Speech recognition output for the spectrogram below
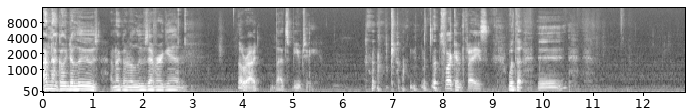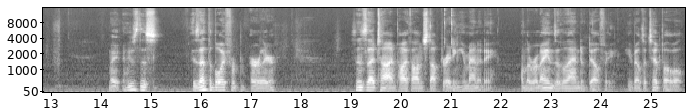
I'm not going to lose. I'm not going to lose ever again. All right, that's beauty. God, this fucking face with the. Uh... Wait, who's this? Is that the boy from earlier? Since that time, Python stopped raiding humanity. On the remains of the land of Delphi, he built a temple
